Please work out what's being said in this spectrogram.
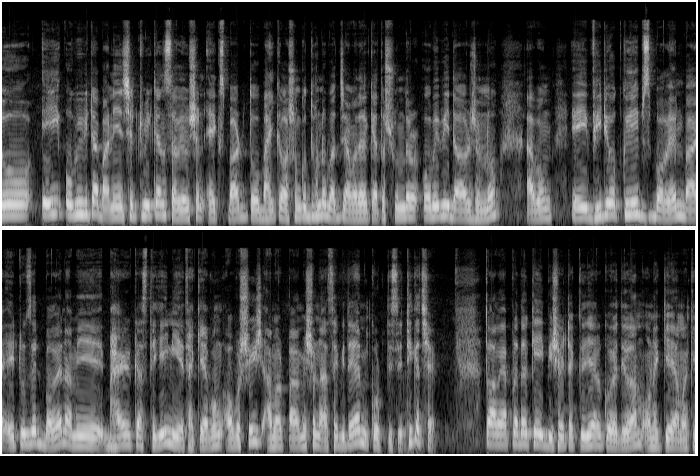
তো এই ওবিবিটা বানিয়েছে ট্রিক অ্যান্ড সলিউশন এক্সপার্ট তো ভাইকে অসংখ্য ধন্যবাদ যে আমাদেরকে এত সুন্দর ওবিবি দেওয়ার জন্য। এবং এই ভিডিও ক্লিপস বলেন বা এ টু জেড বলেন আমি ভাইয়ের কাছ থেকেই নিয়ে থাকি এবং অবশ্যই আমার পারমিশন আছে বিদায় আমি করতেছি, ঠিক আছে? তো আমি আপনাদেরকে এই বিষয়টা ক্লিয়ার করে দিলাম। অনেকে আমাকে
